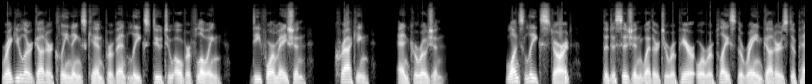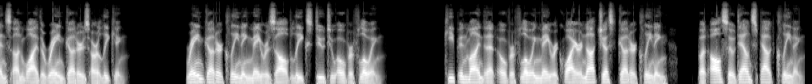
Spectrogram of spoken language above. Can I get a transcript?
Regular gutter cleanings can prevent leaks due to overflowing, deformation, cracking, and corrosion. Once leaks start, the decision whether to repair or replace the rain gutters depends on why the rain gutters are leaking. Rain gutter cleaning may resolve leaks due to overflowing. Keep in mind that overflowing may require not just gutter cleaning, but also downspout cleaning.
